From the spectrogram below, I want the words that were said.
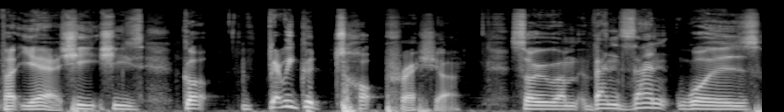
but yeah, she she's got very good top pressure. So um, Van Zandt was,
